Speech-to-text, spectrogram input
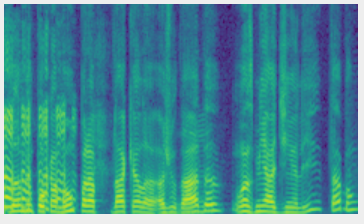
Lambe um pouco a mão pra dar aquela ajudada, Uhum. umas miadinhas ali, tá bom.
